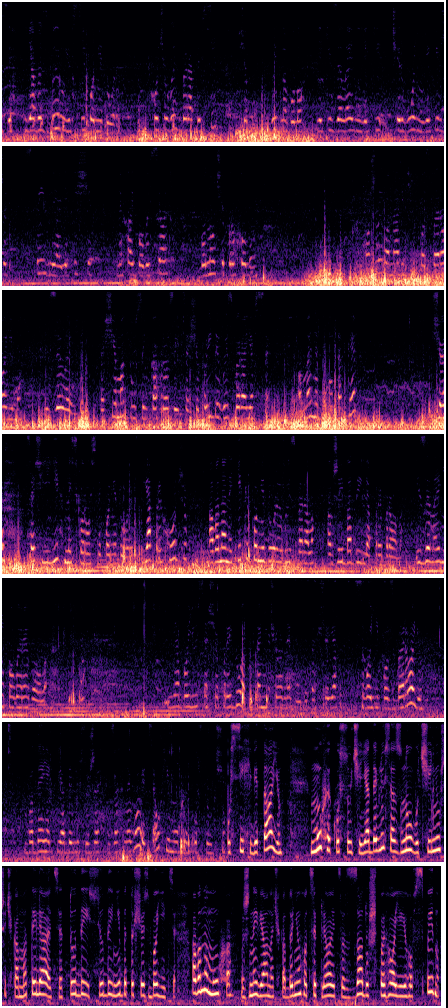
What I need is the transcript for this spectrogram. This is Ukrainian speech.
Друзі, я визбирую всі помідори. Хочу визбирати всі, щоб видно було, які зелені, які червоні, які вже стиглі, а які ще нехай повисять, бо ночі прохолодні. Можливо, навіть позбираємо і зелені. Та ще матусенька грозиться, що прийде, визбирає все. А в мене було таке, що це ж її низькорослі помідори. Я приходжу, а вона не тільки помідори визбирала, а вже й бадилля прибрала. І зелені повиривала. Я боюся, що прийду, а тут нічого не буде. Так що я свої позбираю, бо деякі, я дивлюсь, вже загниваються. Ох і мухи кусучі. Усіх вітаю. Мухи кусучі. Я дивлюся знову, чинюшечка мотиляється туди-сюди, нібито щось боїться. А воно муха, жнив'яночка, до нього цепляється, ззаду шпигає його в спину.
